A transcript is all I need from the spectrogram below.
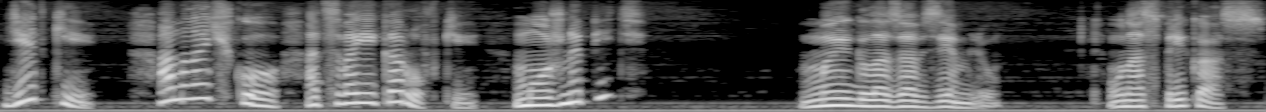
«Детки, а молочко от своей коровки можно пить?» «Мы глаза в землю. У нас приказ»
